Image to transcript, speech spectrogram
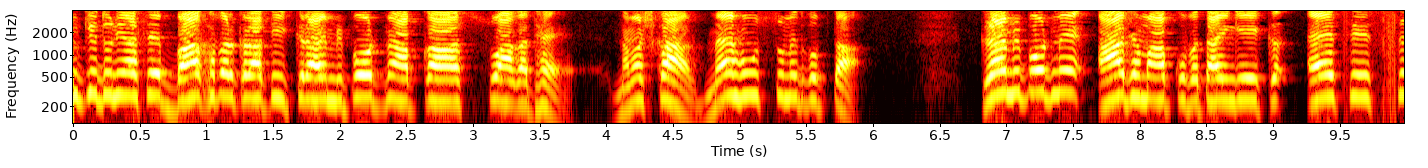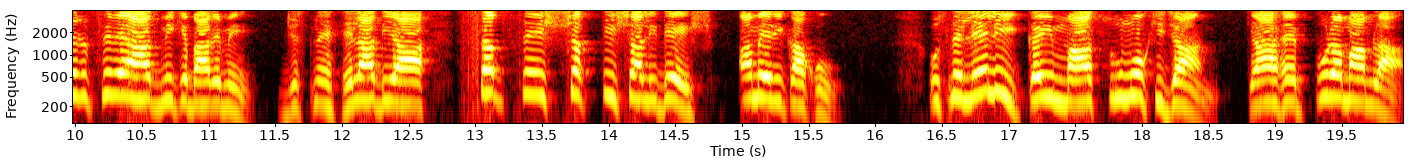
जुर्म की दुनिया से बाखबर कराती क्राइम रिपोर्ट में आपका स्वागत है। नमस्कार, मैं हूँ सुमित गुप्ता। क्राइम रिपोर्ट में आज हम आपको बताएँगे एक ऐसे सिरफिरे आदमी के बारे में, जिसने हिला दिया सबसे शक्तिशाली देश, अमेरिका को। उसने ले ली कई मासूमों की जान। क्या है पूरा मामला?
